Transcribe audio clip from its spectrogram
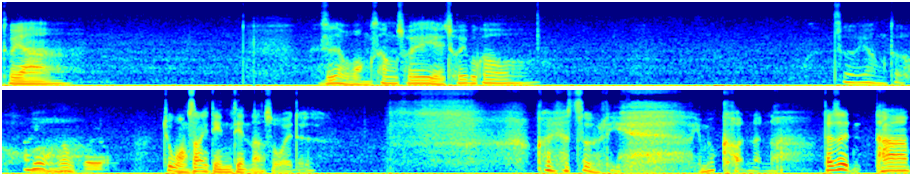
对呀、可是往上吹也吹不够。这样的话，上推哦。就往上一点点啦，所谓的。看一下这里有没有可能啊？但是它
